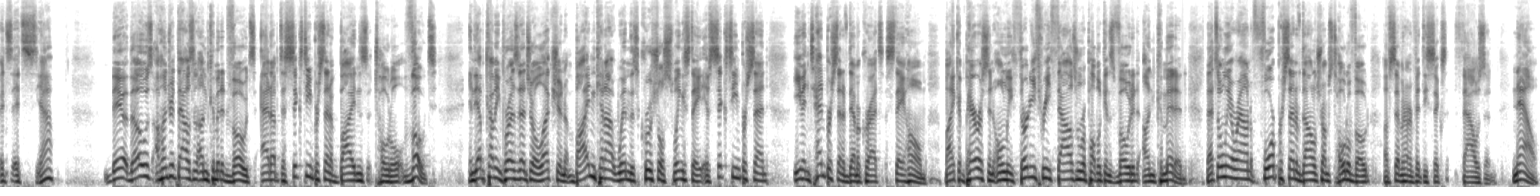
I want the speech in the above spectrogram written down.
It's, it's, yeah. They, those 100,000 uncommitted votes add up to 16% of Biden's total vote. In the upcoming presidential election, Biden cannot win this crucial swing state if 16%, even 10% of Democrats stay home. By comparison, only 33,000 Republicans voted uncommitted. That's only around 4% of Donald Trump's total vote of 756,000. Now,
